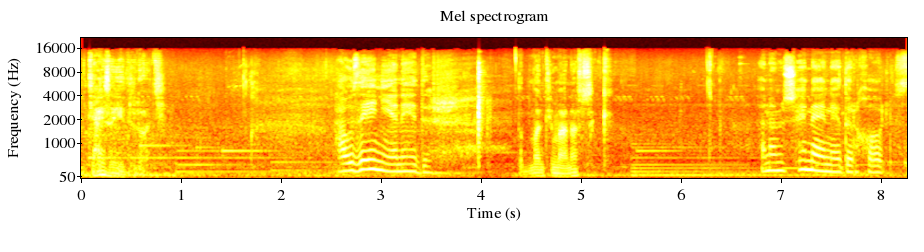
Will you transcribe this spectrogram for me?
انت عايزة إيه دلوقتي؟ عاوزاني يا نادر طب ما انت مع نفسك. أنا مش هنا يا نادر خالص.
